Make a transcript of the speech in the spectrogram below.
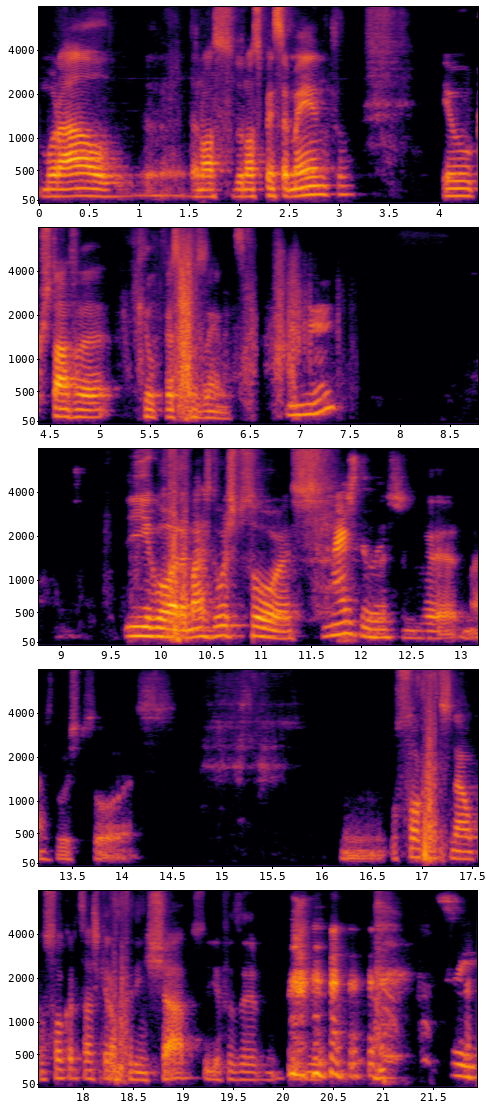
moral uh, do, nosso, do nosso pensamento, eu gostava que ele tivesse presente. Uhum. E agora, mais duas pessoas. Mais duas. Mais duas pessoas. O Sócrates não, o Sócrates acho que era um bocadinho chato, ia fazer. sim.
